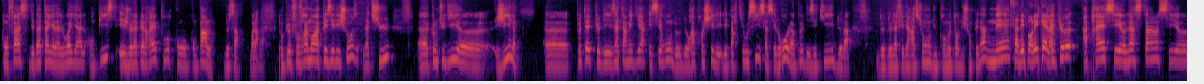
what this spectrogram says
qu'on fasse des batailles à la loyale en piste, et je l'appellerai pour qu'on parle de ça. Voilà. Donc, il faut vraiment apaiser les choses là-dessus. comme tu dis, Gilles, euh, peut-être que des intermédiaires essaieront de, rapprocher les, parties aussi. Ça, c'est le rôle un peu des équipes, de la, de, la fédération, du promoteur du championnat. Mais ça dépend lesquels. Hein. Que après, c'est euh, l'instinct, c'est euh,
